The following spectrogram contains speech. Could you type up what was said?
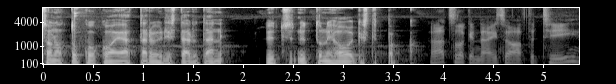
sanottu koko ajan, että ryhdistäydytään, niin nyt, nyt on ihan oikeasti pakko. That's looking nice off the tee.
